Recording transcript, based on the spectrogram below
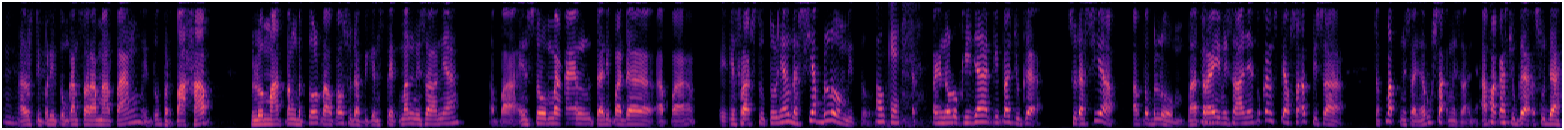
Hmm. Harus diperhitungkan secara matang, itu bertahap. Belum matang betul, tahu-tahu sudah bikin statement misalnya apa instrumen daripada apa infrastrukturnya sudah siap belum itu. Oke. Okay. Teknologinya kita juga sudah siap atau belum. Baterai hmm. misalnya itu kan setiap saat bisa cepat misalnya rusak misalnya. Apakah okay. juga sudah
